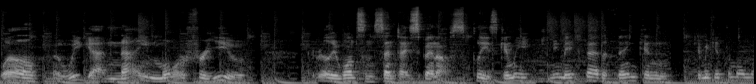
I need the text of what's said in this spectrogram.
well, we got nine more for you. I really want some Sentai spin-offs. Please, can we can we make that a thing? Can can we get them on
